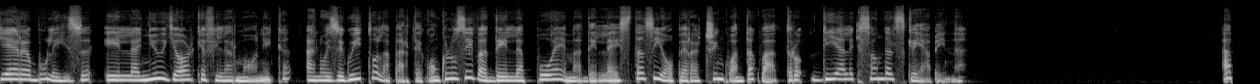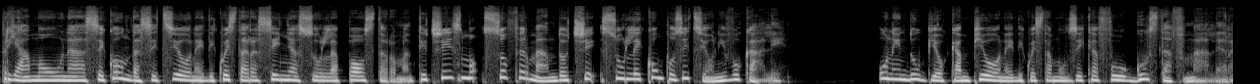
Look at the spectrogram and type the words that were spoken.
Pierre Boulez e il New York Philharmonic hanno eseguito la parte conclusiva del Poema dell'Estasi, opera 54 di Alexander Scriabin. Apriamo una seconda sezione di questa rassegna sul post-romanticismo soffermandoci sulle composizioni vocali. Un indubbio campione di questa musica fu Gustav Mahler,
